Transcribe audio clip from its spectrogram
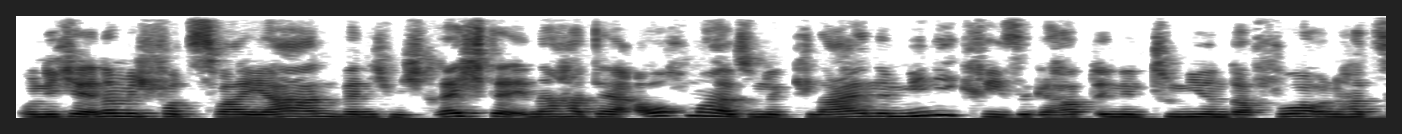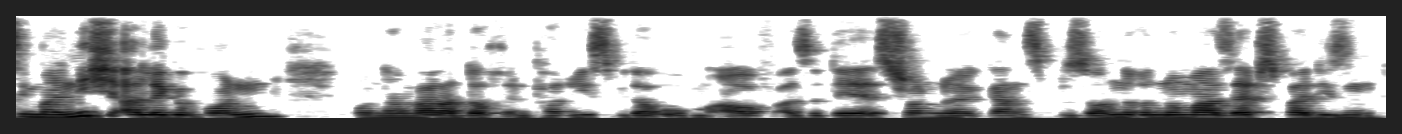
Und ich erinnere mich vor zwei Jahren, wenn ich mich recht erinnere, hat er auch mal so eine kleine Mini-Krise gehabt in den Turnieren davor und hat sie mal nicht alle gewonnen. Und dann war er doch in Paris wieder oben auf. Also der ist schon eine ganz besondere Nummer, selbst bei diesen,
